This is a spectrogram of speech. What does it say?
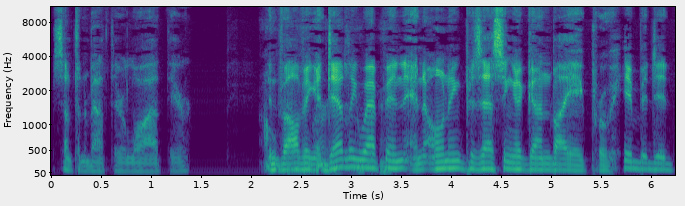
something about their law out there Open involving a murder, deadly okay. weapon and owning, possessing a gun by a prohibited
